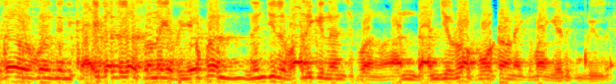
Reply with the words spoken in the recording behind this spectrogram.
ஏதோ கொஞ்சம் நீங்கள் கைதட்டுக்கா சொன்னீங்க இப்போ எப்போ நெஞ்சில் வலிக்கு நினச்சிப்பாங்க அந்த அஞ்சு ரூபா ஃபோட்டோ எனக்கு வாங்கி எடுக்க முடியல.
